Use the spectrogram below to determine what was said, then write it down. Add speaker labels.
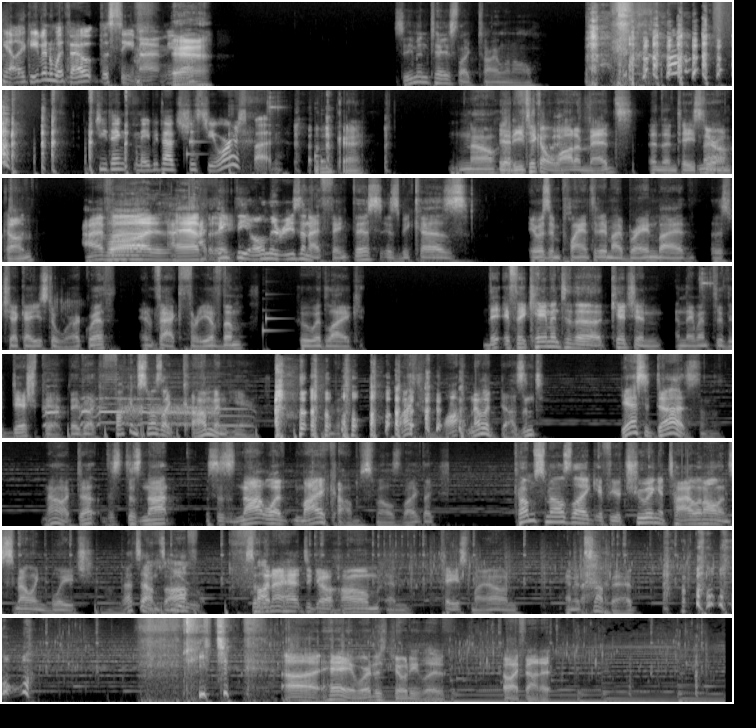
Speaker 1: Yeah, like even without the semen. you know?
Speaker 2: Yeah.
Speaker 3: Semen tastes like Tylenol.
Speaker 1: Do you think maybe that's just yours, bud?
Speaker 4: Okay.
Speaker 3: No.
Speaker 4: Yeah. Do you take a lot of meds and then taste your own cum?
Speaker 3: I've
Speaker 2: What
Speaker 3: uh,
Speaker 2: is
Speaker 3: I- I think the only reason I think this is because it was implanted in my brain by this chick I used to work with. In fact, three of them who would like they, if they came into the kitchen and they went through the dish pit, they'd be like, "It fucking smells like cum in here." What? what? No, it doesn't. Yes, it does. Like, No, it does. This does not. This is not what my cum smells like. Like, cum smells like if you're chewing a Tylenol and smelling bleach. That sounds
Speaker 1: You
Speaker 3: awful. So then I had to go home and taste my own, and it's not bad.
Speaker 4: uh, hey, where does Jody live? Oh, I found it.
